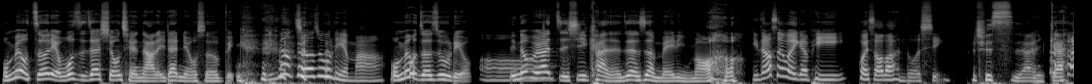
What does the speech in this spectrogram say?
我没有遮脸，我只在胸前拿了一袋牛舌饼。你没有遮住脸吗？我没有遮住脸哦，你都没有仔细看，真的是很没礼貌。你知道身为一个 P 会收到很多信，去死啊！你干。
